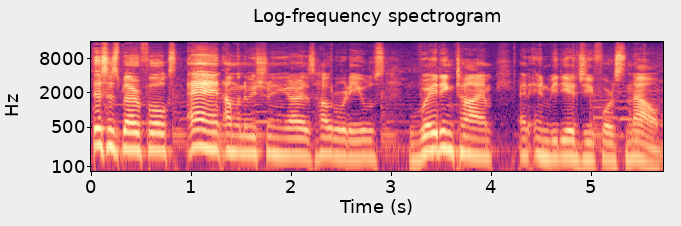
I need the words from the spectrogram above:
This is BareFox and I'm gonna be showing you guys how to reduce waiting time in Nvidia GeForce Now.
